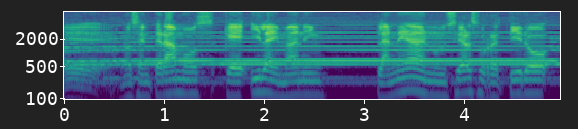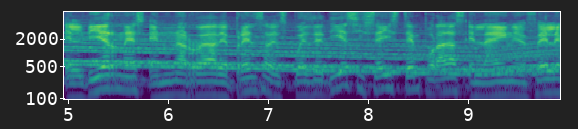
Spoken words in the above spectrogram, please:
eh, nos enteramos que Eli Manning planea anunciar su retiro el viernes en una rueda de prensa después de 16 temporadas en la NFL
